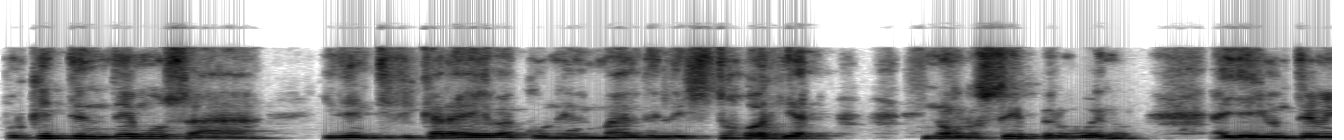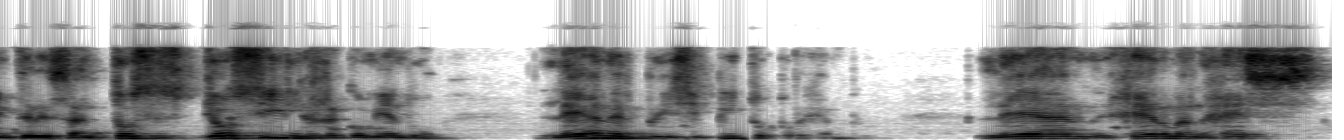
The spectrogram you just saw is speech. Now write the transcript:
¿Por qué tendemos a identificar a Eva con el mal de la historia, no lo sé, pero bueno, ahí hay un tema interesante. Entonces, yo sí les recomiendo, lean El Principito, por ejemplo, lean Hermann Hesse,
